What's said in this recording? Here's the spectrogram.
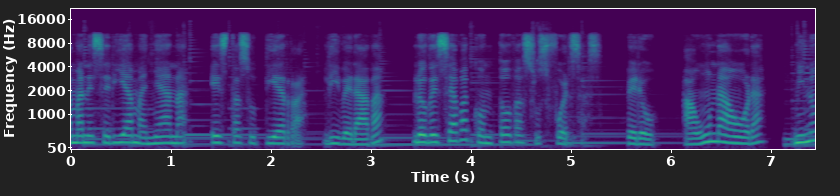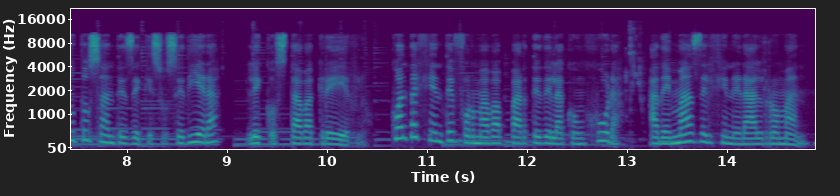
¿Amanecería mañana esta su tierra, liberada? Lo deseaba con todas sus fuerzas, pero, aún ahora, minutos antes de que sucediera, le costaba creerlo. ¿Cuánta gente formaba parte de la conjura, además del general Román?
